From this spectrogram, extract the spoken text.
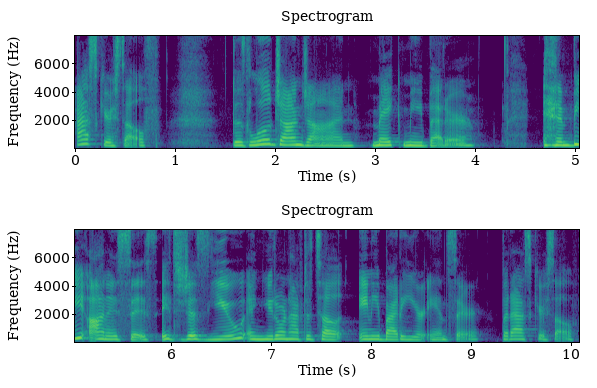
Ask yourself, does Lil Jon Jon make me better? And be honest, sis, it's just you, and you don't have to tell anybody your answer. But ask yourself,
